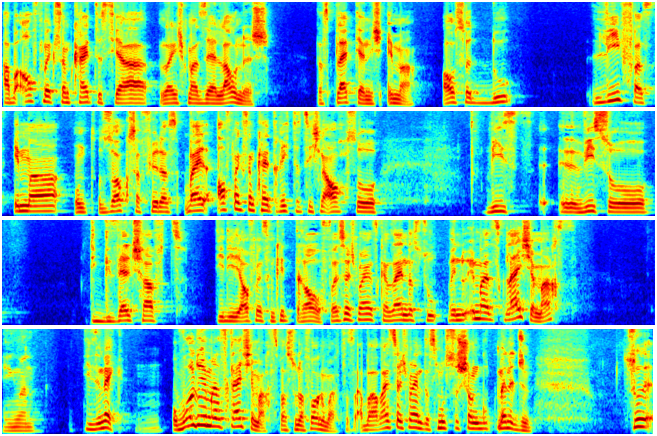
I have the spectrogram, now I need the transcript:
Aber Aufmerksamkeit ist ja, sag ich mal, sehr launisch. Das bleibt ja nicht immer. Außer du lieferst immer und sorgst dafür, dass, weil Aufmerksamkeit richtet sich auch so, wie es, äh, wie es so die Gesellschaft, die die Aufmerksamkeit drauf. Weißt du, was ich meine? Es kann sein, dass du, wenn du immer das Gleiche machst, Irgendwann. die sind weg. Obwohl du immer das Gleiche machst, was du davor gemacht hast. Aber weißt du, was ich meine? Das musst du schon gut managen. Zu,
